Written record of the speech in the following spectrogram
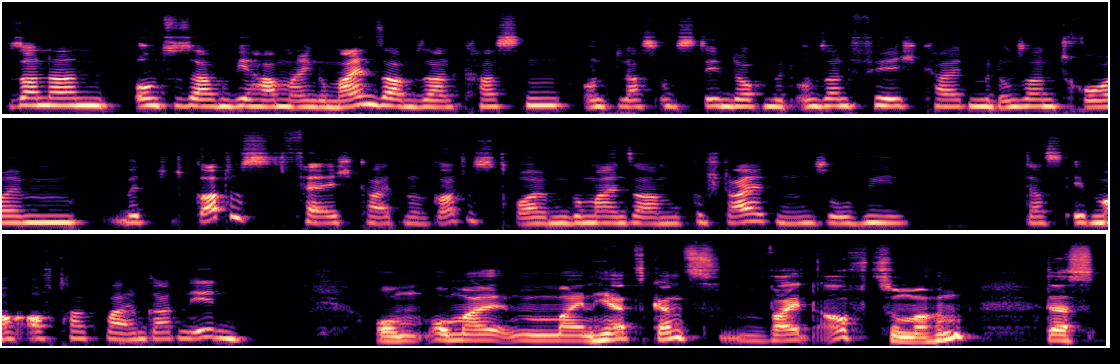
sondern um zu sagen, wir haben einen gemeinsamen Sandkasten und lass uns den doch mit unseren Fähigkeiten, mit unseren Träumen, mit Gottes Fähigkeiten und Gottes Träumen gemeinsam gestalten, so wie das eben auch Auftrag war im Garten Eden. um, um mal mein Herz ganz weit aufzumachen, das,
